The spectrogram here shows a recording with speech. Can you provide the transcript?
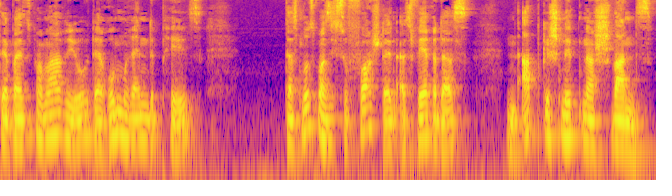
der bei Super Mario, der rumrennende Pilz, das muss man sich so vorstellen, als wäre das ein abgeschnittener Schwanz.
